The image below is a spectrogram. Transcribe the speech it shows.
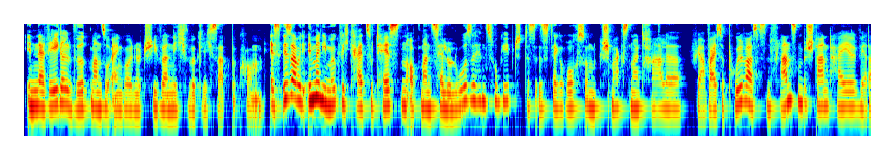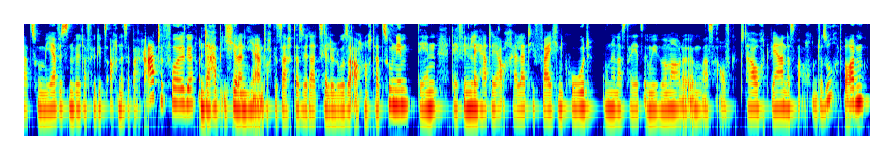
In der Regel wird man so einen Golden Retriever nicht wirklich satt bekommen. Es ist aber immer die Möglichkeit zu testen, ob man Zellulose hinzugibt. Das ist der geruchs- und geschmacksneutrale ja, weiße Pulver. Es ist ein Pflanzenbestandteil. Wer dazu mehr wissen will, dafür gibt's auch eine separate Folge. Und da habe ich hier dann hier einfach gesagt, dass wir da Zellulose auch noch dazu nehmen. Denn der Finlay hatte ja auch relativ weichen Kot, ohne dass da jetzt irgendwie Würmer oder irgendwas aufgetaucht wären. Das war auch untersucht worden.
